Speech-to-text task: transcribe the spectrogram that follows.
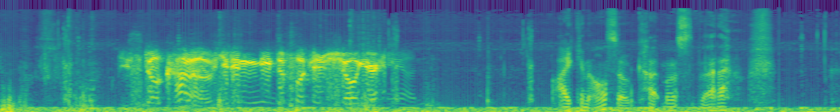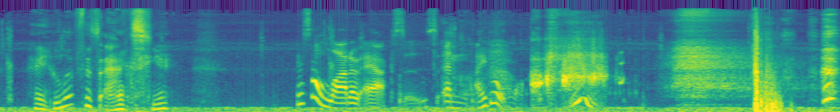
You still could've. You didn't need to fucking show your hand. I can also cut most of that out. hey, who left this axe here? There's a lot of axes, and I don't want. Ah.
